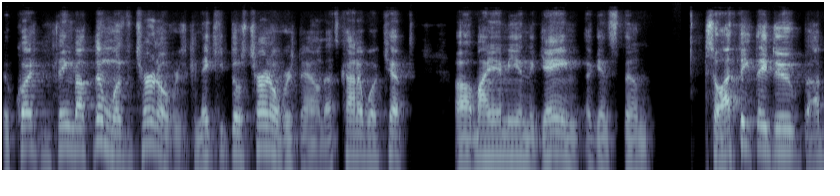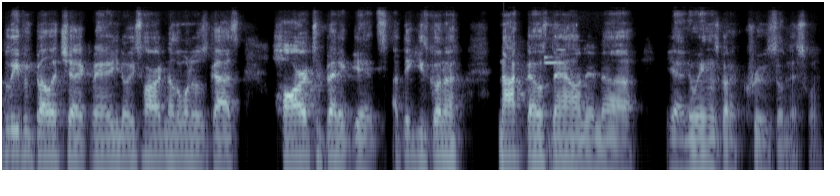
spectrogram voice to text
The question, the thing about them was the turnovers. Can they keep those turnovers down? That's kind of what kept uh, Miami in the game against them. So I think they do. I believe in Belichick, man. You know, he's hard. Another one of those guys hard to bet against. I think he's going to knock those down. And uh, yeah, New England's going to cruise on this one.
